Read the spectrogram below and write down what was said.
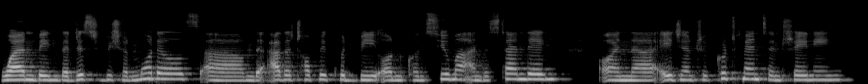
One being the distribution models. Um, the other topic would be on consumer understanding, on uh, agent recruitment and training,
